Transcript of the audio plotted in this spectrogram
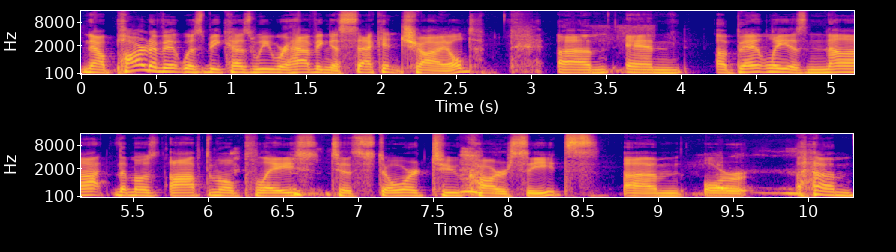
now, part of it was because we were having a second child, um, and a Bentley is not the most optimal place to store two car seats, um, or um,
